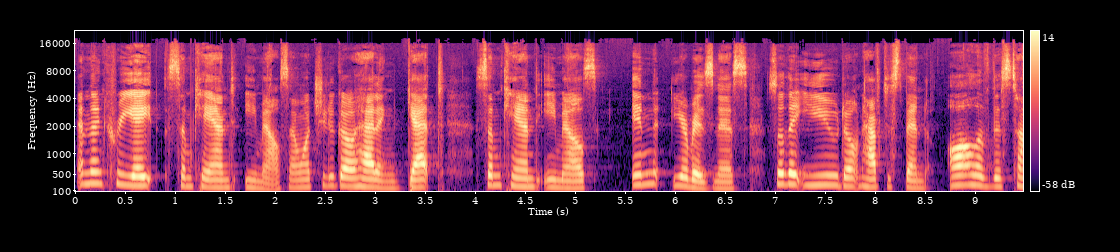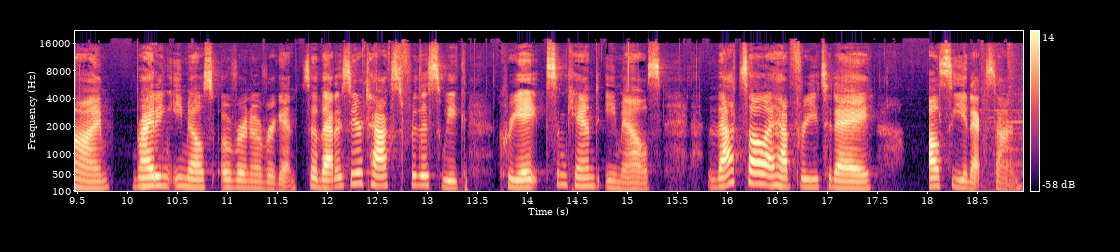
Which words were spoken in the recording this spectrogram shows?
and then create some canned emails. I want you to go ahead and get some canned emails in your business so that you don't have to spend all of this time writing emails over and over again. So that is your task for this week. Create some canned emails. That's all I have for you today. I'll see you next time.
